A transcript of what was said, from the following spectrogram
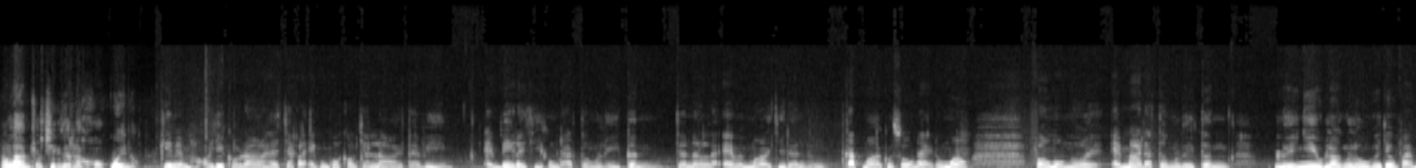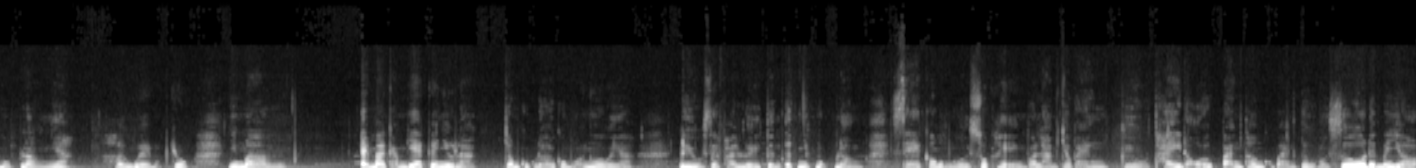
nó làm cho chị rất là khó quên không? Khi mà em hỏi về câu đó là chắc là em cũng có câu trả lời, tại vì em biết là chị cũng đã từng lị tình, cho nên là em mới mời chị đến làm khách mời của số này, đúng không? Vâng mọi người, em mai đã từng lụy tình, lụy nhiều lần luôn á, chứ không phải một lần nha. Hơi quê một chút. Nhưng mà em mai cảm giác cứ như là trong cuộc đời của mỗi người á đều sẽ phải lụy tình ít nhất một lần. Sẽ có một người xuất hiện và làm cho bạn, kiểu, thay đổi bản thân của bạn từ hồi xưa đến bây giờ,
